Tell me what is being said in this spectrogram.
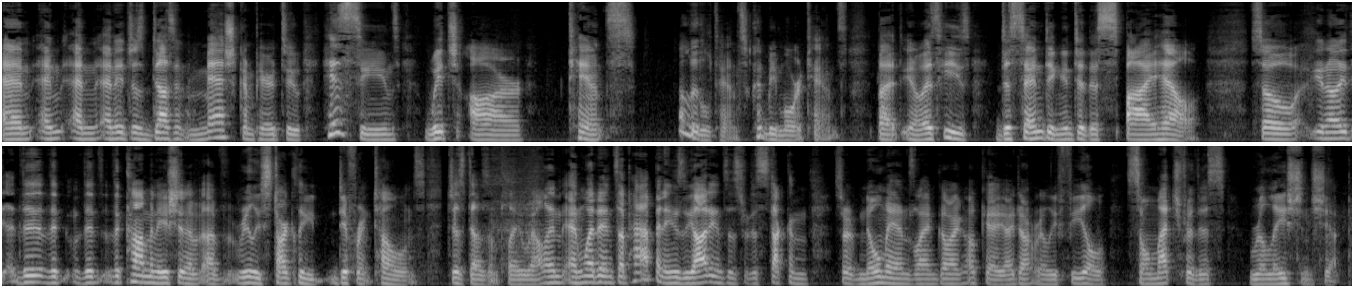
and and and and it just doesn't mesh compared to his scenes, which are tense, a little tense. Could be more tense, but you know, as he's descending into this spy hell. So you know the the the, the combination of, of really starkly different tones just doesn't play well, and and what ends up happening is the audience is sort of stuck in sort of no man's land, going, okay, I don't really feel so much for this relationship.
